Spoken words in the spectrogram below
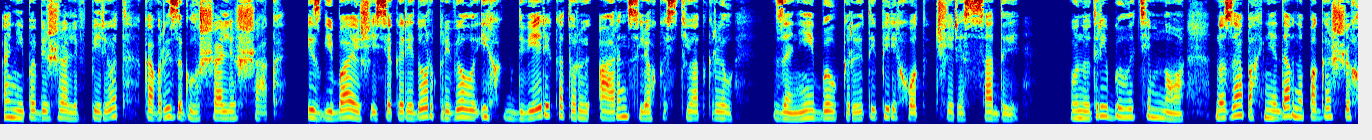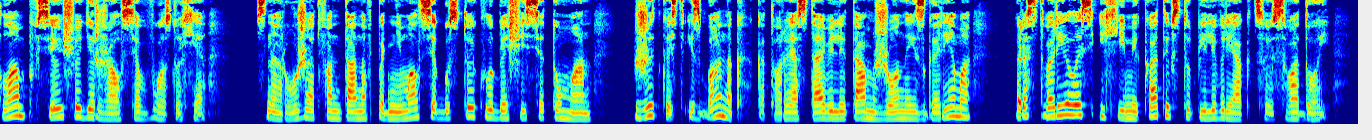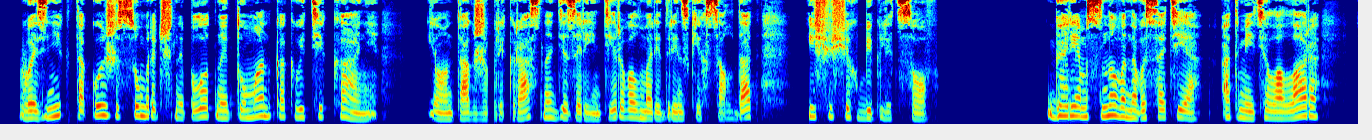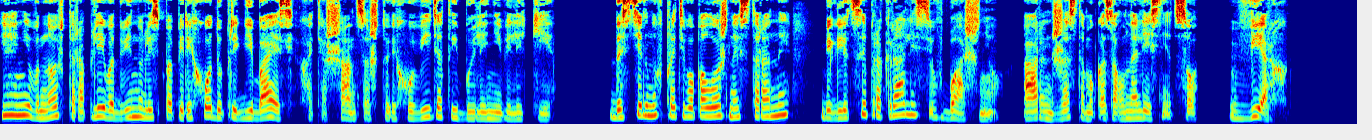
Они побежали вперед, ковры заглушали шаг. Изгибающийся коридор привел их к двери, которую Арен с легкостью открыл. За ней был крытый переход через сады. Внутри было темно, но запах недавно погасших ламп все еще держался в воздухе. Снаружи от фонтанов поднимался густой клубящийся туман. Жидкость из банок, которые оставили там жены из гарема, растворилась, и химикаты вступили в реакцию с водой. Возник такой же сумрачный плотный туман, как в Итикане — и он также прекрасно дезориентировал маридринских солдат, ищущих беглецов. «Гарем снова на высоте», — отметила Лара, и они вновь торопливо двинулись по переходу, пригибаясь, хотя шансы, что их увидят, и были невелики. Достигнув противоположной стороны, беглецы прокрались в башню. Арен жестом указал на лестницу. «Вверх!»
